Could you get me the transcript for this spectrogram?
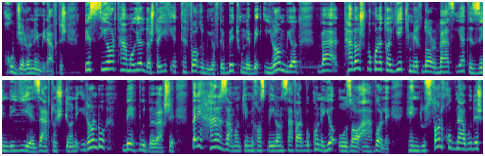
خوب جلو نمیرفتش. بسیار تمایل داشت تا یک اتفاقی بیفته بتونه به ایران بیاد و تلاش بکنه تا یک مقدار وضعیت زندگی زرتشتیان ایران رو بهبود ببخشه. ولی هر زمان که می‌خواست به ایران سفر بکنه یا اوضاع احوال هندوستان خوب نبودش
